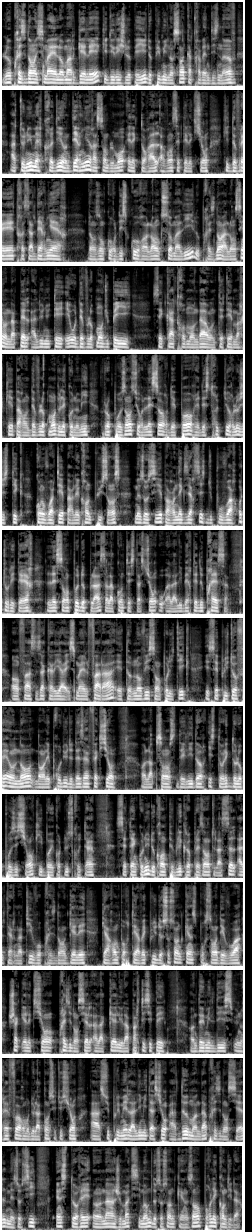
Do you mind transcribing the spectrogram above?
Le président Ismaël Omar Guelleh, qui dirige le pays depuis 1999, a tenu mercredi un dernier rassemblement électoral avant cette élection qui devrait être sa dernière. Dans un court discours en langue somalie, le président a lancé un appel à l'unité et au développement du pays. Ces quatre mandats ont été marqués par un développement de l'économie reposant sur l'essor des ports et des structures logistiques convoitées par les grandes puissances, mais aussi par un exercice du pouvoir autoritaire laissant peu de place à la contestation ou à la liberté de presse. En face, Zakaria Ismaël Farah est un novice en politique et s'est plutôt fait un nom dans les produits de désinfection en l'absence des leaders historiques de l'opposition qui boycottent le scrutin. Cet inconnu de grand public représente la seule alternative au président Guélé qui a remporté avec plus de 75% des voix chaque élection présidentielle à laquelle il a participé. En 2010, une réforme de la Constitution a supprimé la limitation à deux mandats présidentiels, mais aussi instauré un âge maximum de 75 ans pour les candidats.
